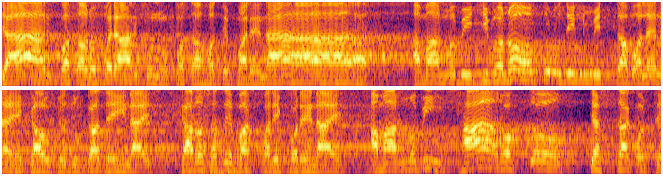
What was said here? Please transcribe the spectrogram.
যার কথার উপরে আর কোনো কথা হতে পারে না আমার নবী জীবনও কোনোদিন মিথ্যা বলে নাই, কাউকে ধোকা দেয় নাই, কারও সাথে বাটপারি করে নাই। আমার নবী হা রক্ত চেষ্টা করছে,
